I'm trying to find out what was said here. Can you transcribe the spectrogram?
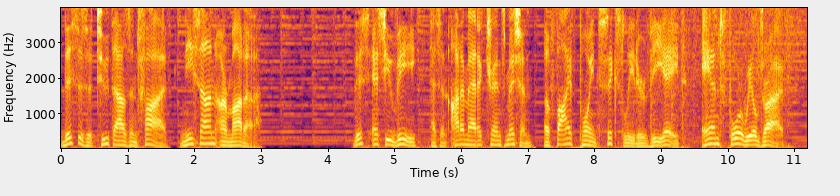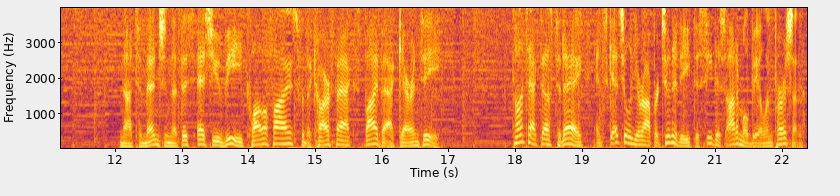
This is a 2005 Nissan Armada. This SUV has an automatic transmission, a 5.6-liter V8, and four-wheel drive. Not to mention that this SUV qualifies for the Carfax buyback guarantee. Contact us today and schedule your opportunity to see this automobile in person.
